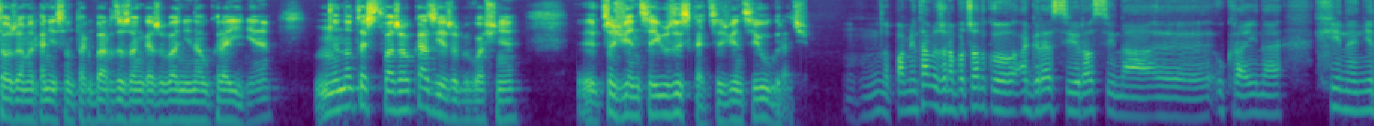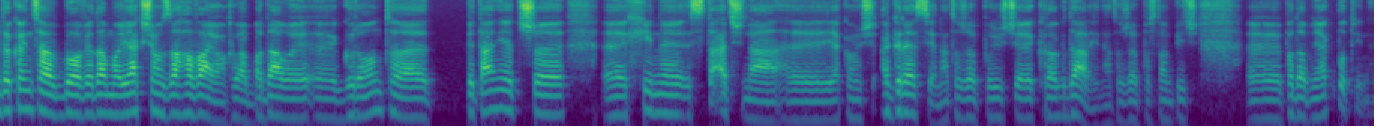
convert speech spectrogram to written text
to, że Amerykanie są tak bardzo zaangażowani na Ukrainie, no też stwarza okazję, żeby właśnie coś więcej uzyskać, coś więcej ugrać. Mhm. No, pamiętamy, że na początku agresji Rosji na e, Ukrainę Chiny nie do końca było wiadomo, jak się zachowają. Chyba badały e, grunt. E, pytanie, czy Chiny stać na jakąś agresję, na to, żeby pójść krok dalej, na to, żeby postąpić podobnie jak Putin.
